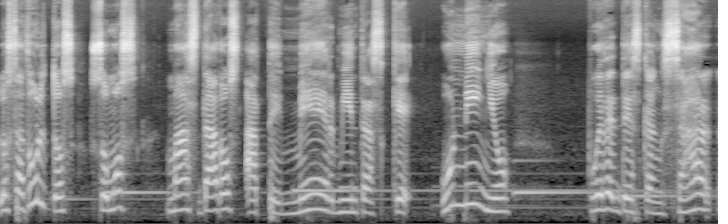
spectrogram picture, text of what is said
Los adultos somos más dados a temer, mientras que un niño puede descansar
